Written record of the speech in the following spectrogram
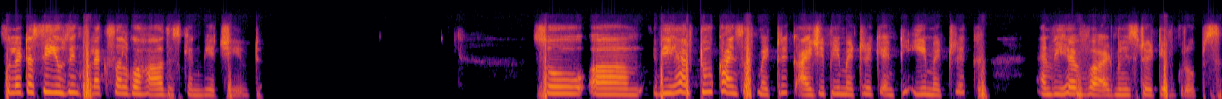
So let us see using FlexAlgo how this can be achieved. So um, we have two kinds of metric, IGP metric and TE metric, and we have uh, administrative groups.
